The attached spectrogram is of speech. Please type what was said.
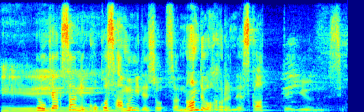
へでお客さんに「ここ寒いでしょ?」って言ったら「なんで分かるんですか?」って言うんですよ。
